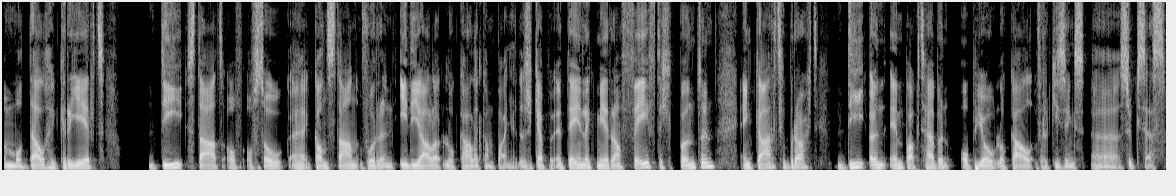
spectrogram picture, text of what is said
model gecreëerd die staat of, of zo eh, kan staan voor een ideale lokale campagne. Dus ik heb uiteindelijk meer dan 50 punten in kaart gebracht die een impact hebben op jouw lokaal verkiezingssucces.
